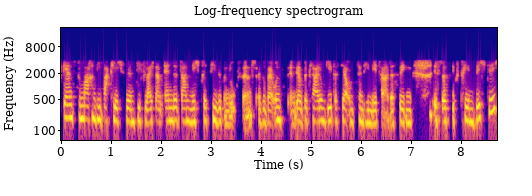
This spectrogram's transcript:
Scans zu machen, die wackelig sind, die vielleicht am Ende dann nicht präzise genug sind. Also bei uns in der Bekleidung geht es ja um Zentimeter, deswegen ist das extrem wichtig.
